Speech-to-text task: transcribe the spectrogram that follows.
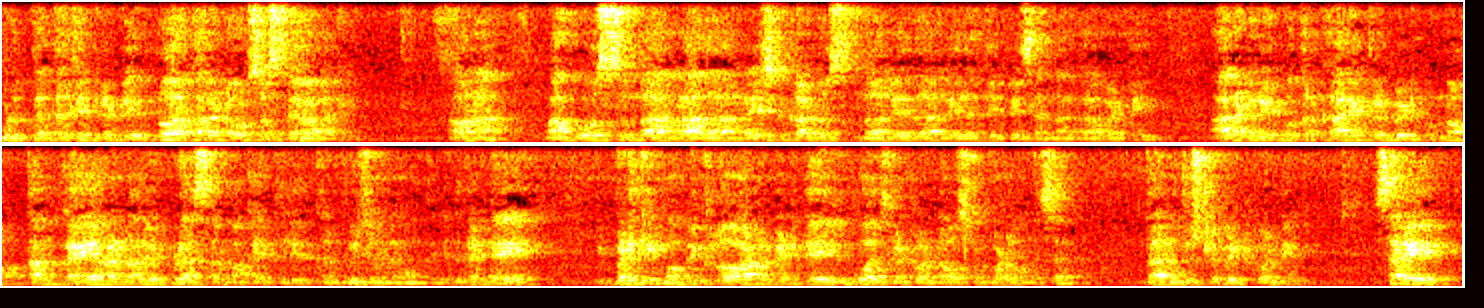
ఇప్పుడు పెద్దలు చెప్పినట్టు ఎన్నో రకాల డౌట్స్ వస్తాయి వాళ్ళకి. అవునా? మాకు వస్తుందా? రాదా? రేషన్ కార్డు వస్తుందా? లేదా? లేదని చెప్పేసి అన్నారు కాబట్టి ఆల్రెడీ రేపు పొద్దున కార్యక్రమం పెట్టుకున్నాం. టంక్ అయ్యారన్నారు ఎప్పుడు వేస్తారు మాకైతే తెలియదు. కన్ఫ్యూజన్ ఉంది. ఎందుకంటే ఇప్పటికీ పబ్లిక్లో ఆటోమేటిక్గా వెళ్ళిపోవాల్సినటువంటి అవసరం కూడా ఉంది సార్ దాన్ని దృష్టిలో పెట్టుకోండి. సరే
